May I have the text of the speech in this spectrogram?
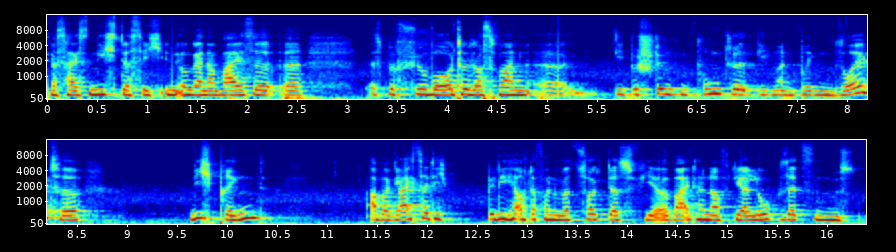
das heißt nicht, dass ich in irgendeiner Weise äh, es befürworte, dass man äh, die bestimmten Punkte, die man bringen sollte, nicht bringt. Aber gleichzeitig bin ich auch davon überzeugt, dass wir weiterhin auf Dialog setzen müssen.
